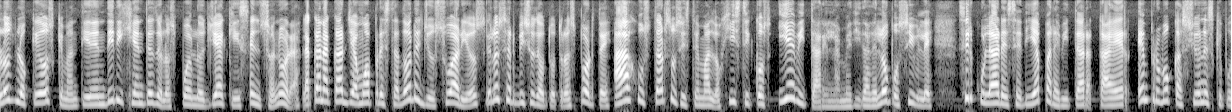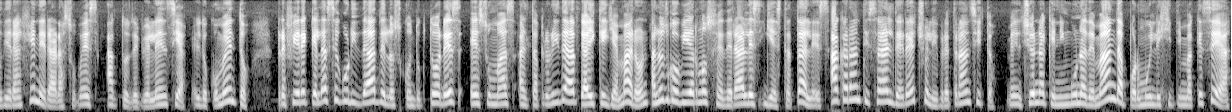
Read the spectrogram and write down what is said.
los bloqueos que mantienen dirigentes de los pueblos yaquis en Sonora. La Canacar llamó a prestadores y usuarios de los servicios de autotransporte a ajustar sus sistemas logísticos y evitar, en la medida de lo posible, circular ese día para evitar caer en provocaciones que pudieran generar a su vez actos de violencia. El documento refiere que la seguridad de los conductores es su más alta prioridad, y hay que llamaron a los gobiernos federales y estatales a garantizar el derecho al libre tránsito. Menciona que ninguna demanda, por muy legítima que sea,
